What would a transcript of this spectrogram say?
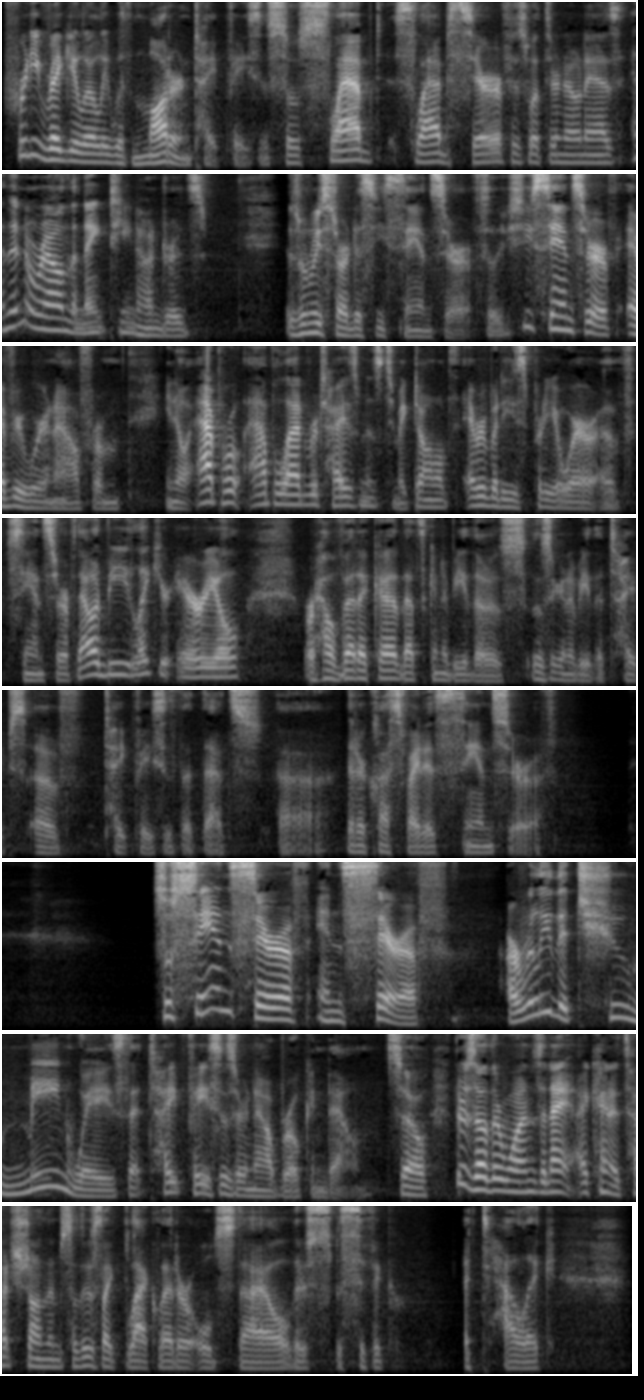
pretty regularly with modern typefaces. So slab slab serif is what they're known as, and then around the 1900s is when we started to see sans serif. So you see sans serif everywhere now, from you know Apple Apple advertisements to McDonald's. Everybody's pretty aware of sans serif. That would be like your Arial or Helvetica. That's going to be those. Those are going to be the types of typefaces that that's uh, that are classified as sans serif. So sans serif and serif are really the two main ways that typefaces are now broken down. So there's other ones, and I, I kind of touched on them. So there's like black letter, old style. There's specific italic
